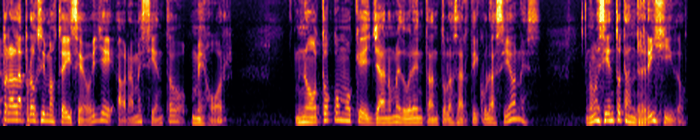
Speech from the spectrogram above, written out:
para la próxima usted dice, oye, ahora me siento mejor. Noto como que ya no me duelen tanto las articulaciones. No me siento tan rígido.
